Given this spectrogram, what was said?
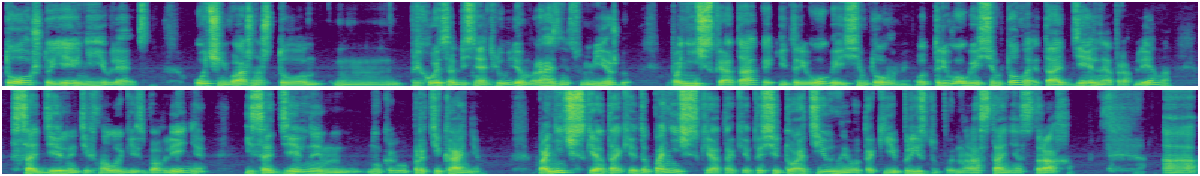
то, что ею не является. Очень важно, что приходится объяснять людям разницу между панической атакой и тревогой и симптомами. Вот тревога и симптомы – это отдельная проблема с отдельной технологией избавления и с отдельным ну, как бы, протеканием. Панические атаки – это панические атаки, это ситуативные вот такие приступы нарастания страха. а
